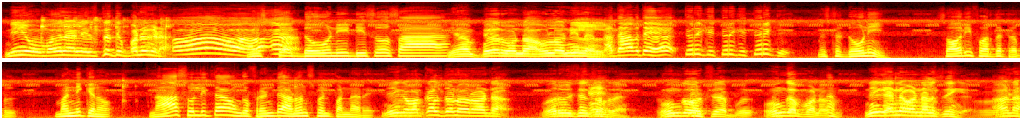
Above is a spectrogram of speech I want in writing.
நீ உன் முதலாளி இஷ்டத்துக்கு பண்ணுங்கடா. ஆ, மிஸ்டர் டோனி டிசோசா என் பேர் ஒன்றும் அவ்வளோ நீளம் இல்லை. அதாவது சுருக்கி சுருக்கி சுருக்கி mister Tony sorry for the trouble மன்னிக்கணும். நான் சொல்லித்தான் உங்கள் ஃப்ரெண்டு அனௌன்ஸ்மெண்ட் பண்ணாரு. நீங்க வக்காலத்தோன்னு வர வேண்டாம். ஒரு விஷயம் சொல்றேன். உங்க ஒர்க் ஷாப்பு உங்க பணம். நீங்க என்ன வேணாலும் செய்யுங்க. ஆனா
